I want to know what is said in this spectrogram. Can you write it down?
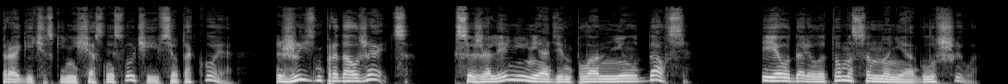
Трагический несчастный случай и все такое. Жизнь продолжается. К сожалению, ни один план не удался. Я ударила Томаса, но не оглушила.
